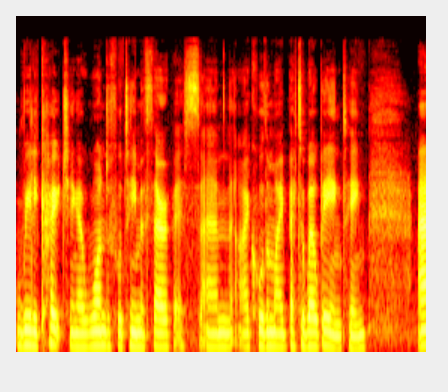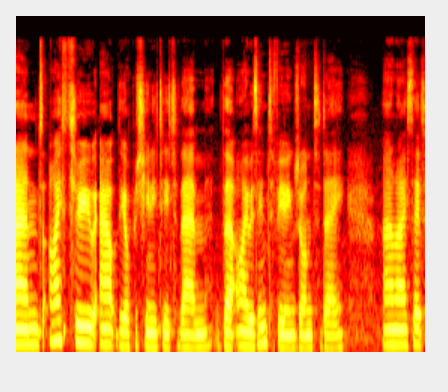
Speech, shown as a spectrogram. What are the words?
really coaching a wonderful team of therapists. Um, I call them my better well-being team. And I threw out the opportunity to them that I was interviewing John today. And I said,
